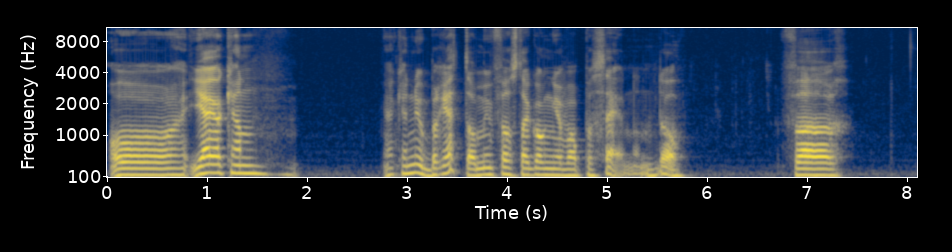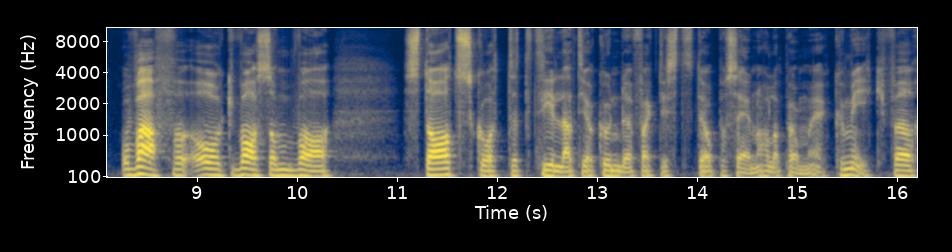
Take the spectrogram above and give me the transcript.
Och ja, jag kan... Jag kan nog berätta om min första gång jag var på scenen då. För... Och varför, och vad som var startskottet till att jag kunde faktiskt stå på scen och hålla på med komik. För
